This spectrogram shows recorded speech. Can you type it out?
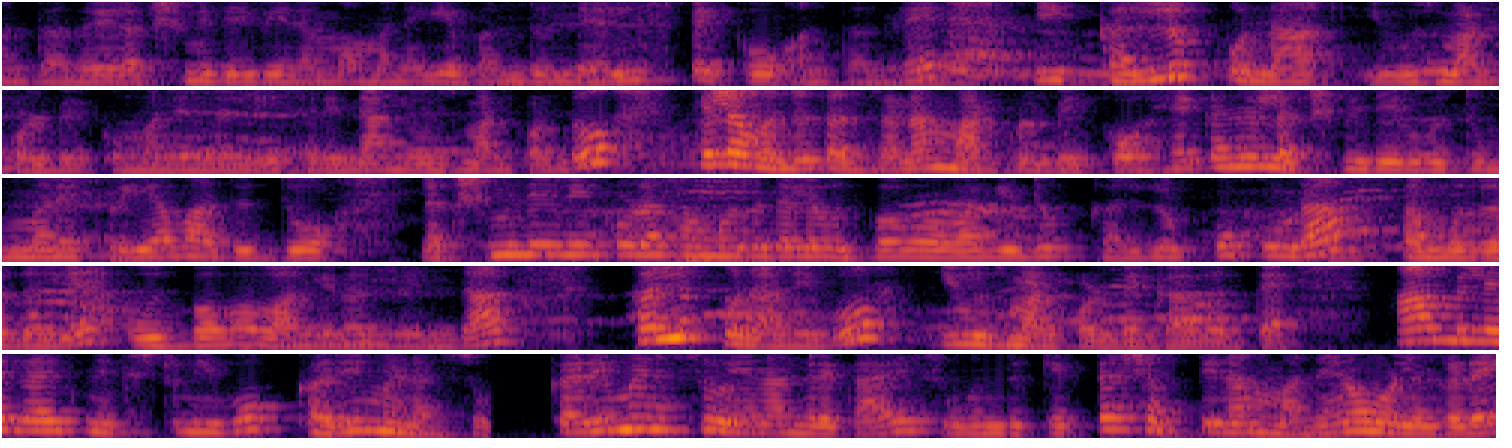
ಅಂತಂದರೆ ಲಕ್ಷ್ಮೀ ದೇವಿ ನಮ್ಮ ಮನೆಗೆ ಬಂದು ನೆಲೆಸ್ಬೇಕು ಅಂತಂದರೆ ಈ ಕಲ್ಲುಪ್ಪನ್ನ ಯೂಸ್ ಮಾಡ್ಕೊಳ್ಬೇಕು ಮನೆಯಲ್ಲಿ, ಸರಿನಾ? ಯೂಸ್ ಮಾಡಿಕೊಂಡು ಕೆಲವೊಂದು ತಂತ್ರನ ಮಾಡ್ಕೊಳ್ಬೇಕು. ಯಾಕಂದರೆ ಲಕ್ಷ್ಮೀ ದೇವಿಗೂ ತುಂಬಾ ಪ್ರಿಯವಾದದ್ದು, ಲಕ್ಷ್ಮೀ ದೇವಿ ಕೂಡ ಸಮುದ್ರದಲ್ಲೇ ಉದ್ಭವವಾಗಿದ್ದು, ಕಲ್ಲುಪ್ಪು ಕೂಡ ಸಮುದ್ರದಲ್ಲೇ ಉದ್ಭವವಾಗಿರೋದ್ರಿಂದ ಕಲ್ಲುಪ್ಪುನ ನೀವು ಯೂಸ್ ಮಾಡ್ಕೊಳ್ಬೇಕಾಗತ್ತೆ. ಆಮೇಲೆ ಗೈಸ್ ನೆಕ್ಸ್ಟ್ ನೀವು ಕರಿಮೆಣಸು. ಕರಿಮೆಣಸು ಏನಂದ್ರೆ ಗಾಯ್ಸ್ ಒಂದು ಕೆಟ್ಟ ಶಕ್ತಿನ ಮನೆಯ ಒಳಗಡೆ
